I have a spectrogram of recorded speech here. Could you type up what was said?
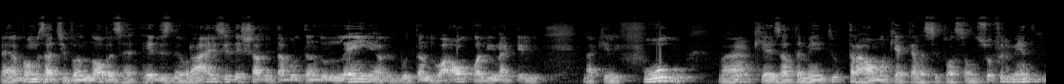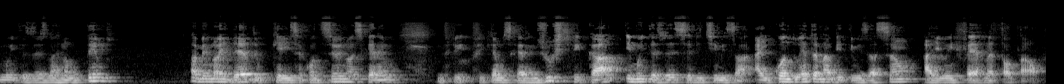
né? vamos ativando novas redes neurais e deixar de estar botando lenha, botando álcool ali naquele, naquele fogo, né? que é exatamente o trauma, que é aquela situação de sofrimento que muitas vezes nós não temos a menor ideia do que isso aconteceu e nós queremos, ficamos querendo justificar e muitas vezes se vitimizar. Aí quando entra na vitimização, aí o inferno é total.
